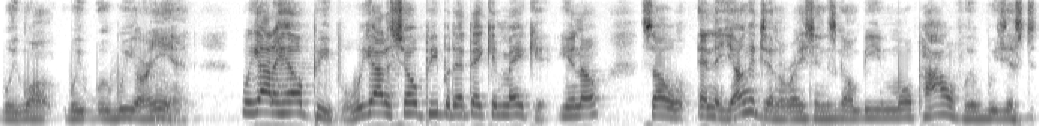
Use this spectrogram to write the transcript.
we want we we, we are in. We got to help people. We got to show people that they can make it. You know. So, and the younger generation is going to be more powerful if we just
